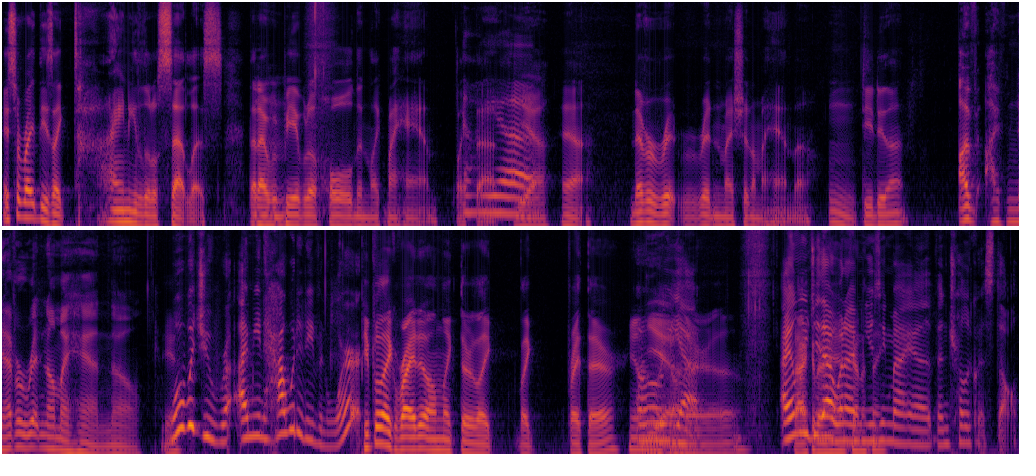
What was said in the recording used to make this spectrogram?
I used to write these like tiny little set lists that I would be able to hold in like my hand like Oh, that. yeah. yeah. Yeah. Never writ- written my shit on my hand though. Mm. Do you do that? I've I've never written on my hand. No. Yeah. What would you? ri- I mean, how would it even work? People like write it on like their like like right there. You know? Oh, Yeah. yeah. their, uh, I only do that when I'm using thing. my uh, ventriloquist doll,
